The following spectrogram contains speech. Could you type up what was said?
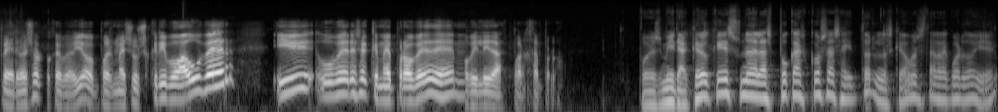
pero eso es lo que veo yo. Pues me suscribo a Uber y Uber es el que me provee de movilidad, por ejemplo. Pues mira, creo que es una de las pocas cosas, Aitor, en las que vamos a estar de acuerdo hoy, ¿eh?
